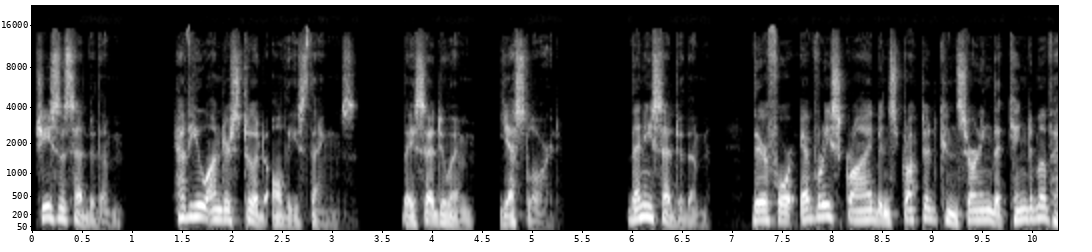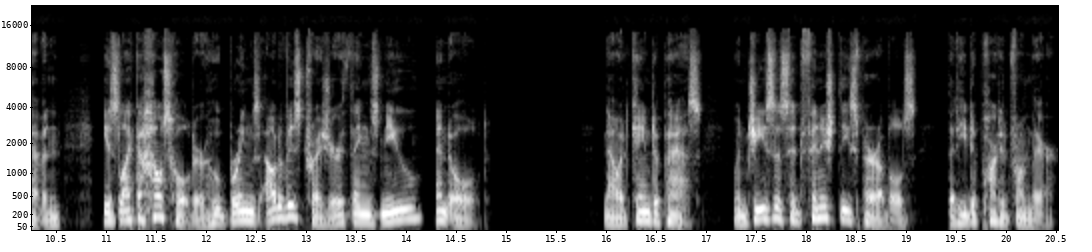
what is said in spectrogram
Jesus said to them, Have you understood all these things? They said to him, Yes, Lord. Then he said to them, Therefore every scribe instructed concerning the kingdom of heaven is like a householder who brings out of his treasure things new and old. Now it came to pass, when Jesus had finished these parables, that he departed from there.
